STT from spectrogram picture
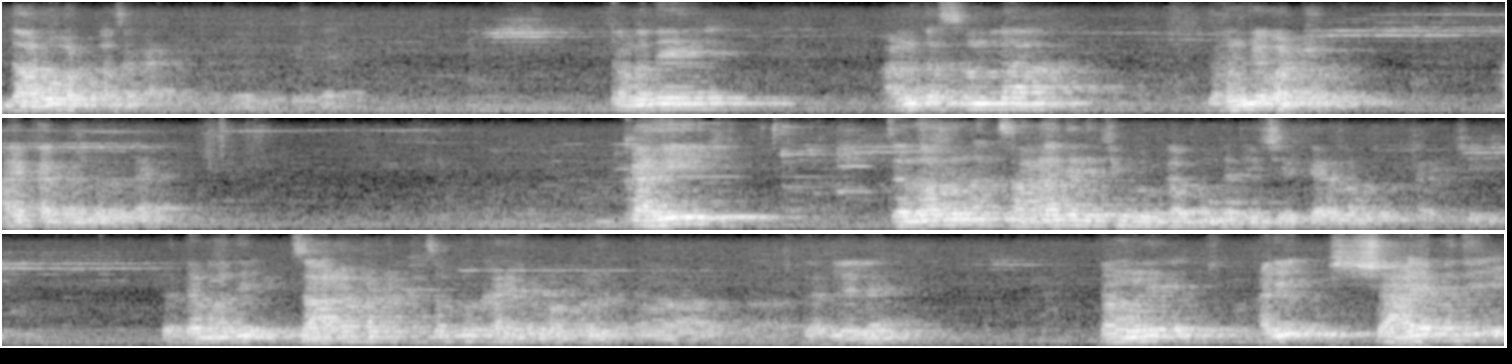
दारू वाटपाचा कार्यक्रम त्यामध्ये अनाथाश्रमला धान्य वाटप हा एक कार्यक्रम झालेला आहे काही जनावरांना चारा देण्याची भूमिका पण झाली शेतकऱ्याला मदत करायची. तर त्यामध्ये चारा पाठवण्याचा पण कार्यक्रम आपण धरलेला आहे. त्यामुळे आणि शाळेमध्ये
